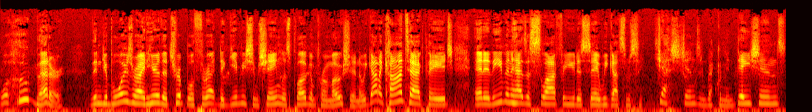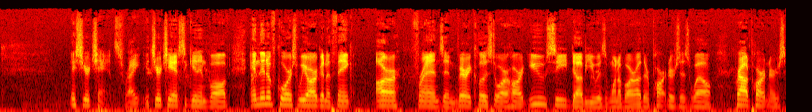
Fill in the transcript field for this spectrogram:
well, who better than your boys right here, the Triple Threat, to give you some shameless plug and promotion? We got a contact page, and it even has a slot for you to say we got some suggestions and recommendations it's your chance, right? It's your chance to get involved. And then, of course, we are going to thank our friends and very close to our heart, UCW is one of our other partners as well, proud partners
